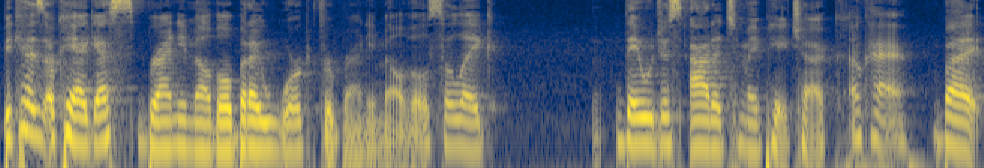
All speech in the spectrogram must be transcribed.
Because okay, I guess Brandy Melville, but I worked for Brandy Melville, so like they would just add it to my paycheck. Okay. But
